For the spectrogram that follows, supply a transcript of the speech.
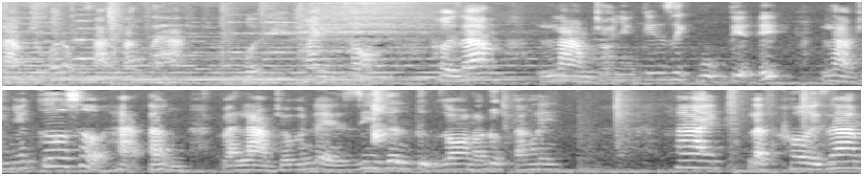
làm cho bất động sản tăng giá. Bởi vì hay lý do, thời gian làm cho những cái dịch vụ tiện ích, làm cho những cơ sở hạ tầng và làm cho vấn đề di dân tự do nó được tăng lên. Hai là thời gian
